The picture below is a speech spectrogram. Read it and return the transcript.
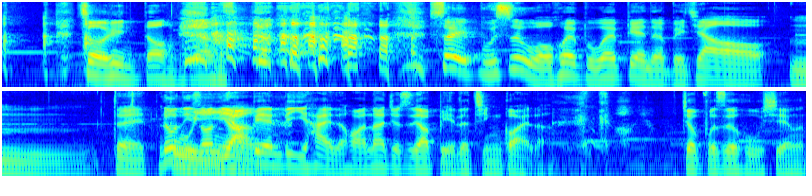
做运动这样子。所以不是我会不会变得比较，嗯，对，如果你说你要变厉害的话，那就是要别的精怪了，就不是狐仙了。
